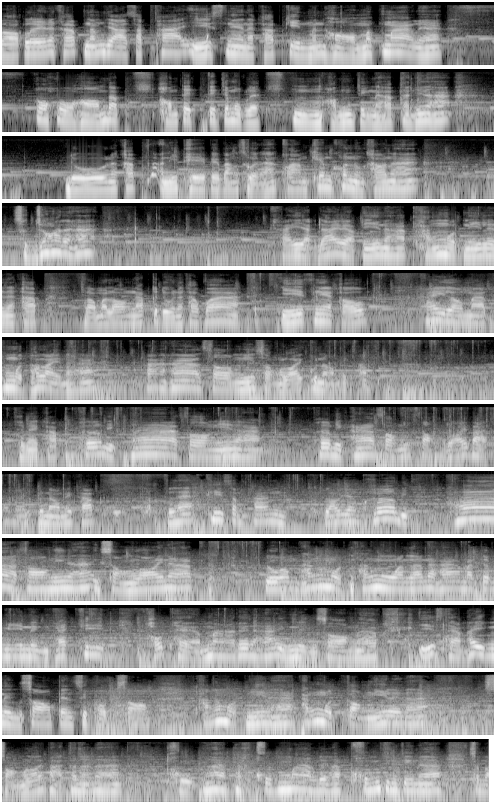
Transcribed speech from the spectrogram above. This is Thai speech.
บอกเลยนะครับน้ำยาซักผ้าอีสเนี่ยนะครับกลิ่นมันหอมมาก ๆ เลยฮะโอ้โหหอมแบบหอมติดติดจมูกเลยอืมหอมจริง ๆ นะครับอันนี้นะฮะดูนะครับ อันนี้เทไปบางส่วนนะฮะความเข้มข้นของเขานะฮะสุดยอดนะฮะใครอยากได้แบบนี้นะครับ ทั้งหมดนี้เลยนะครับ เรามาลองนับกันดูนะครับว่าอีสเนี่ยเขาให้เรามาทั้งหมดเท่าไหร่นะฮะถ้าห้าซองนี้ 200 คุณเอาไหมครับ ช่ไหมครับ เพิ่มอีก 5 ซองนี้นะฮะ เพิ่มอีก 5 ซองนี้200บาทเท่านั้นคุณเอาไหมครับ และที่สำคัญเรายังเพิ่มอีก 5 ซองนี้นะฮะ อีก 200 นะครับ รวมทั้งหมดทั้งมวลแล้วนะฮะ มันจะมี 1 แพ็คที่เขาแถมมาด้วยนะฮะ อีก 1 ซองนะครับ อีสแถมให้อีก 1 ซองเป็น 16 ซอง ทั้งหมดนี้นะฮะ ทั้งหมดกล่องนี้เลยนะฮะ 200 บาทเท่านั้นนะฮะ ถูกมากนะคุ้มมากเลยครับ คุ้มจริงๆนะฮะสำหรับ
